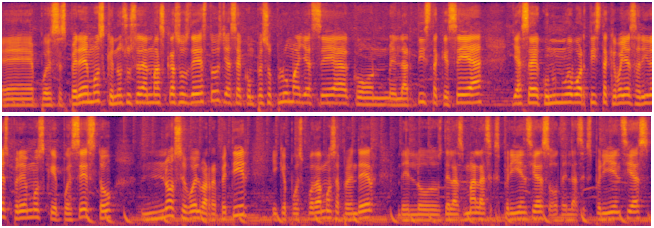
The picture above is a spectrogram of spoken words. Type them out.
Eh, pues esperemos que no sucedan más casos de estos, ya sea con peso pluma, ya sea con el artista que sea, ya sea con un nuevo artista que vaya a salir, esperemos que pues esto no se vuelva a repetir y que pues podamos aprender de los de las malas experiencias o de las experiencias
